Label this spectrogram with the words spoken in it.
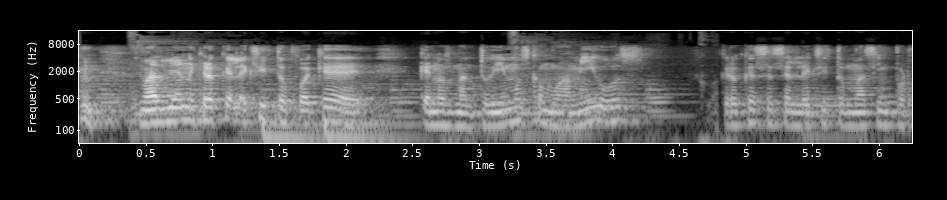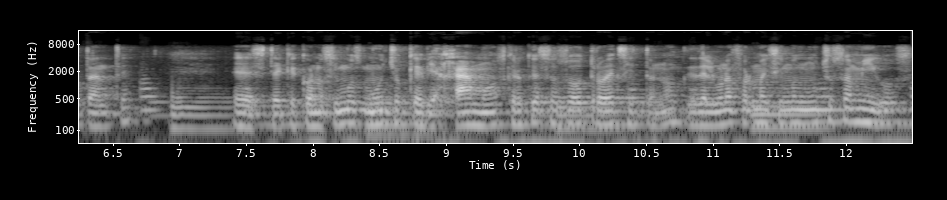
Más bien creo que el éxito fue que, que, nos mantuvimos como amigos. Creo que ese es el éxito más importante. Este, que conocimos mucho, que viajamos. Creo que eso es otro éxito, ¿no? Que de alguna forma hicimos muchos amigos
